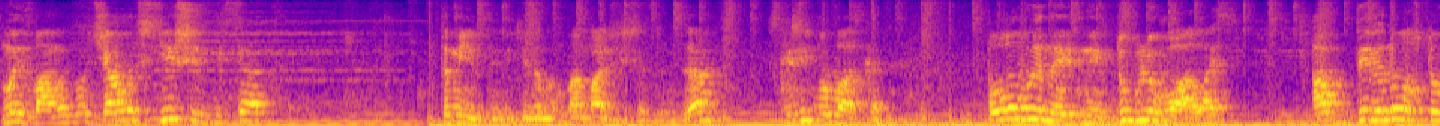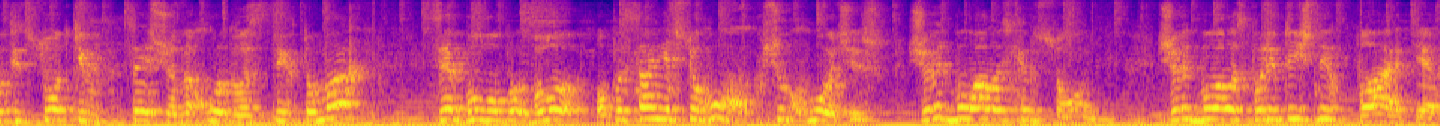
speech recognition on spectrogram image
Ми з вами вивчали всі 60 томів, які майже 60 томів, да? Скажіть, будь ласка, половина із них дублювалась, а 90% це, що знаходилось в цих томах, це було, було описання всього, що хочеш. Що відбувалось в Херсоні, що відбувалось в політичних партіях,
